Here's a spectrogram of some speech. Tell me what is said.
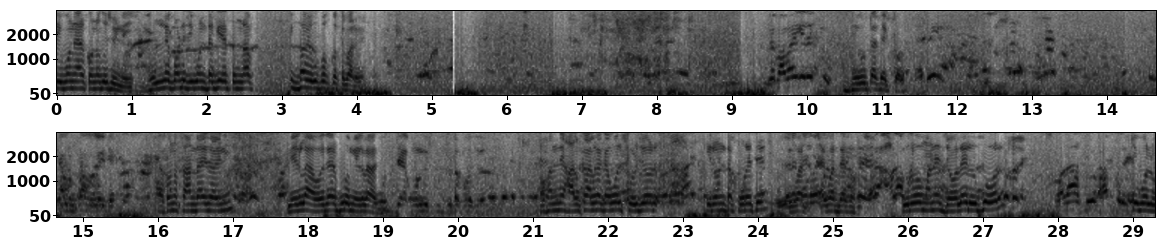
জীবনে আর কোনো কিছুই নেই। ঘুরলে পরে জীবনটাকে তোমরা ঠিকভাবে উপভোগ করতে পারবে বাবাইকে দেখছু ভিউটা চেক করো। এখনও সানরাইজ হয়নি। মেঘলা ওয়েদার পুরো মেঘলা আছে। ওখান দিয়ে হালকা হালকা কেবল সূর্যর কিরণটা পড়েছে। একবার একবার দেখো। পুরো মানে জলের উপর কি বলব?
